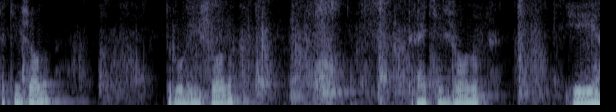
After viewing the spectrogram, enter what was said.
такий жолоб, другий жолоб, третій жолоб і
